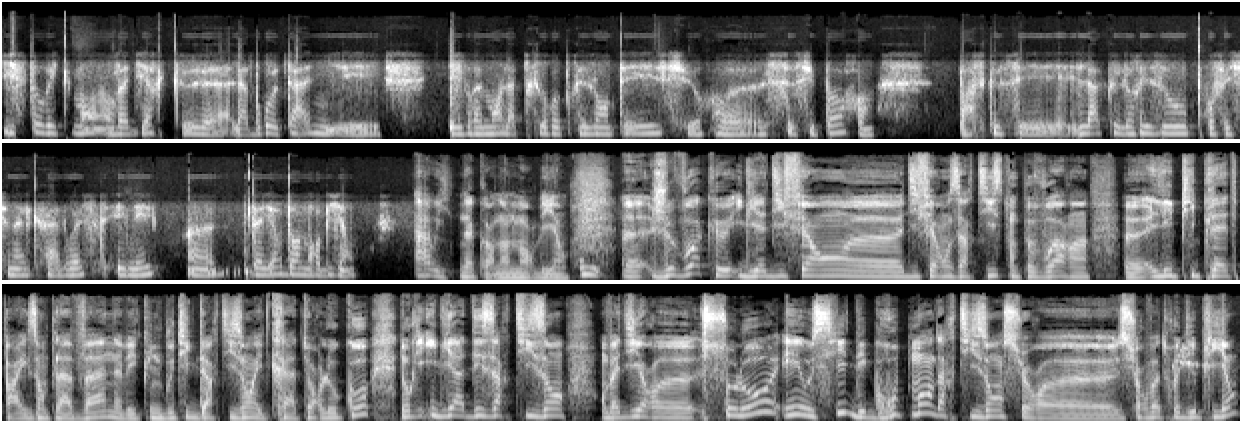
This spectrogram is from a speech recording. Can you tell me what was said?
historiquement, on va dire que la, Bretagne est, vraiment la plus représentée sur euh, ce support parce que c'est là que le réseau professionnel Créa l'Ouest est né, d'ailleurs dans le Morbihan. Ah oui, d'accord, dans le Morbihan. Euh, je vois qu'il y a différents euh, différents artistes. On peut voir hein, euh, les Pipelettes, par exemple, à Vannes, avec une boutique d'artisans et de créateurs locaux. Donc il y a des artisans, on va dire, solo, et aussi des groupements d'artisans sur, sur votre dépliant?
